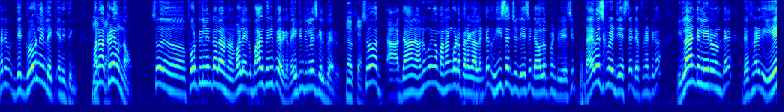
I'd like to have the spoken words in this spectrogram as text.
కానీ they grow line like anything. మనం. అక్కడే ఉన్నాం. సో ఫోర్ ట్రిలియన్ డాలర్ ఉన్నాం వాళ్ళు బాగా పెరిగిపోయారు కదా ఎయిటీన్ ట్రిలియన్స్కి వెళ్ళిపోయారు. సో దాని అనుగుణంగా మనం కూడా పెరగాలంటే రీసెర్చ్ చేసి డెవలప్మెంట్ చేసి డైవర్సిఫైడ్ చేస్తే డెఫినెట్గా ఇలాంటి లీడర్ ఉంటే డెఫినెట్గా ఏ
